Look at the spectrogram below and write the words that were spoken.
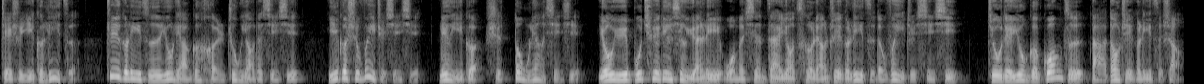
这是一个粒子，这个粒子有两个很重要的信息，一个是位置信息，另一个是动量信息。由于不确定性原理，我们现在要测量这个粒子的位置信息，就得用个光子打到这个粒子上。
